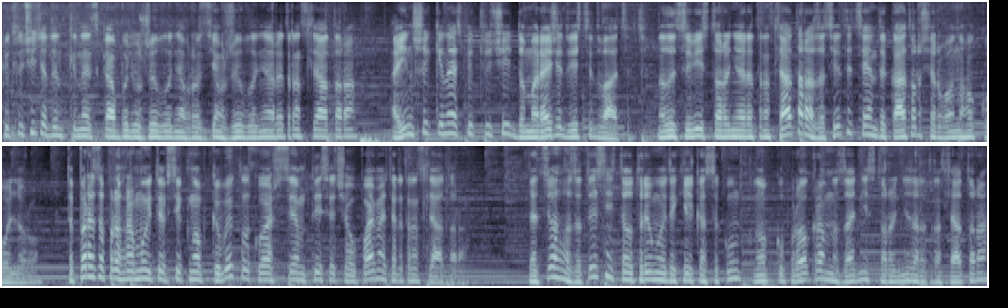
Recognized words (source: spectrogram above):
підключіть один кінець кабелю живлення в роз'єм живлення ретранслятора, а інший кінець підключіть до мережі 220. На лицевій стороні ретранслятора засвітиться індикатор червоного кольору. Тепер запрограмуйте всі кнопки виклику H7000 у пам'ять ретранслятора. Для цього затисніть та утримуйте кілька секунд кнопку Program на задній стороні ретранслятора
